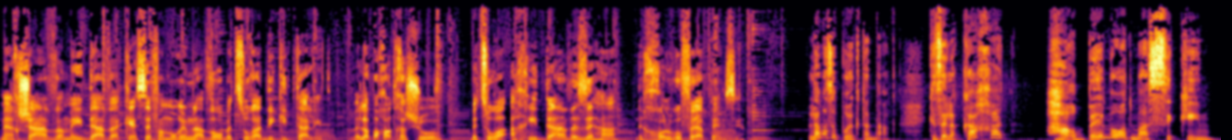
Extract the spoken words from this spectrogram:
מעכשיו, המידע והכסף אמורים לעבור בצורה דיגיטלית, ולא פחות חשוב, בצורה אחידה וזהה לכל גופי הפנסיה. למה זה פרויקט ענק? כי זה לקחת הרבה מאוד מעסיקים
